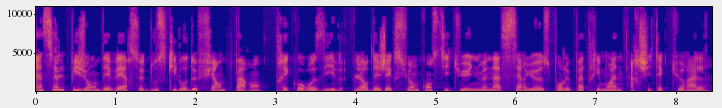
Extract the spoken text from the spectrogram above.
Un seul pigeon déverse 12 kg de fientes par an. Très corrosive, leur déjection constitue une menace sérieuse pour le patrimoine architectural.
